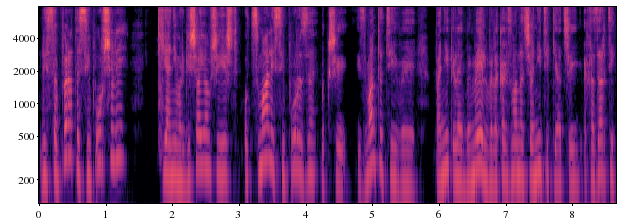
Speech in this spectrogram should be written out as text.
לספר את הסיפור שלי, כי אני מרגישה היום שיש עוצמה לסיפור הזה, וכשהזמנת אותי ופנית אליי במייל ולקח זמן עד שעניתי, כי עד שחזרתי,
